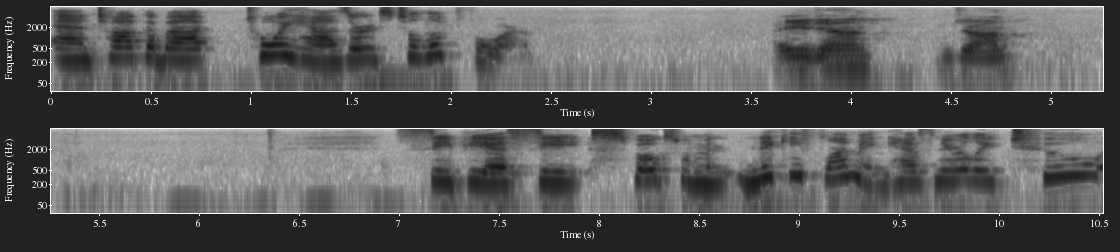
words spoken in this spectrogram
and talk about toy hazards to look for. How are you doing? I'm John. CPSC spokeswoman Nikki Fleming has nearly two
